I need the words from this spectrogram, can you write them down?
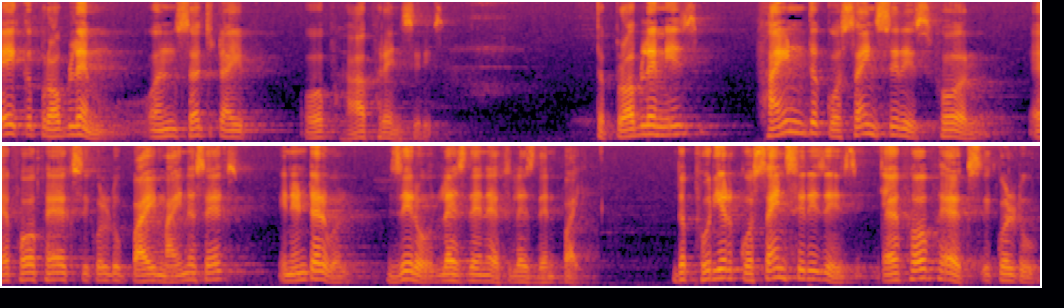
take a problem on such type of half range series. The problem is find the cosine series for f of x equal to pi minus x in interval 0 less than x less than pi. The Fourier cosine series is f of x equal to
